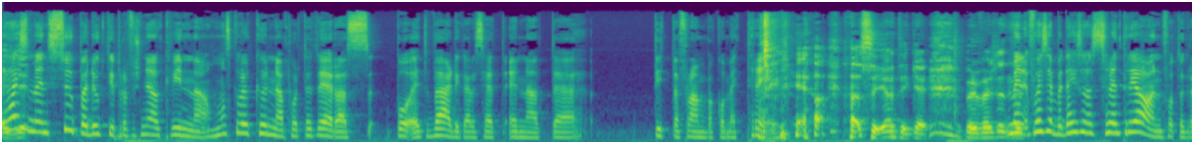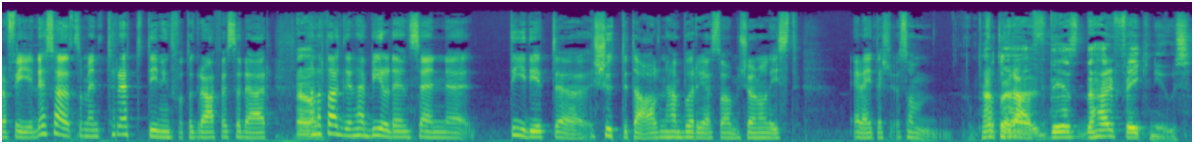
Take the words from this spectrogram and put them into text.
det här är som en superduktig professionell kvinna. Hon ska väl kunna porträtteras på ett värdigare sätt än att eh, titta fram bakom ett träd. ja, alltså jag tycker, för det första... Men får jag säga, det är som en slentrianfotografi. Det är så här som en trött tidningsfotograf är sådär. Han har tagit den här bilden sen eh, tidigt eh, 70-tal när han började som journalist. Eller inte som fotograf. Peppe, det, det här är fake news.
